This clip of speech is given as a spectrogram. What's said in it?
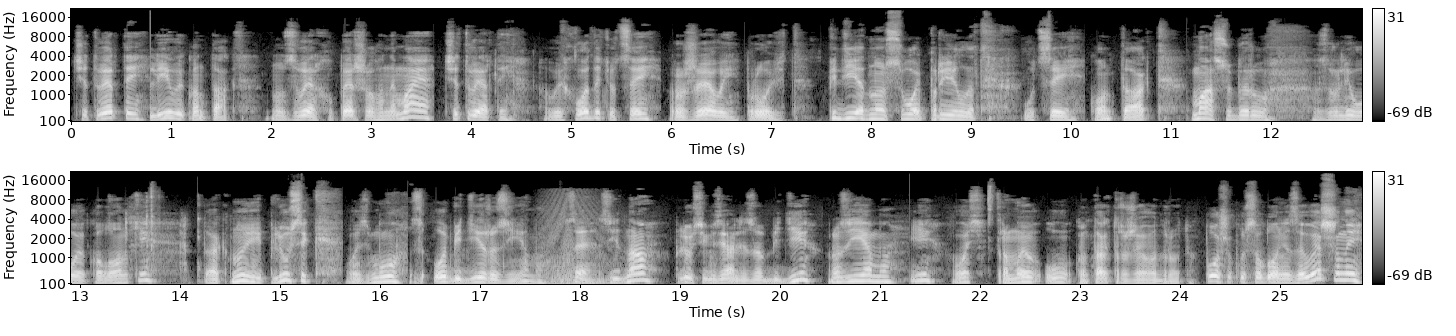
четвертий лівий контакт. Ну, зверху першого немає, четвертий. Виходить оцей рожевий провід. Під'єдную свій прилад у цей контакт. Масу беру з рульової колонки. Так, ну і плюсик візьму з OBD роз'єму. Все, з'єднав. Плюсик взяли з OBD роз'єму і ось стромив у контакт рожевого дроту. Пошук у салоні завершений.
